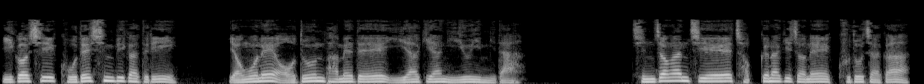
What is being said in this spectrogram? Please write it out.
이것이 고대 신비가들이 영혼의 어두운 밤에 대해 이야기한 이유입니다. 진정한 지혜에 접근하기 전에 구도자가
